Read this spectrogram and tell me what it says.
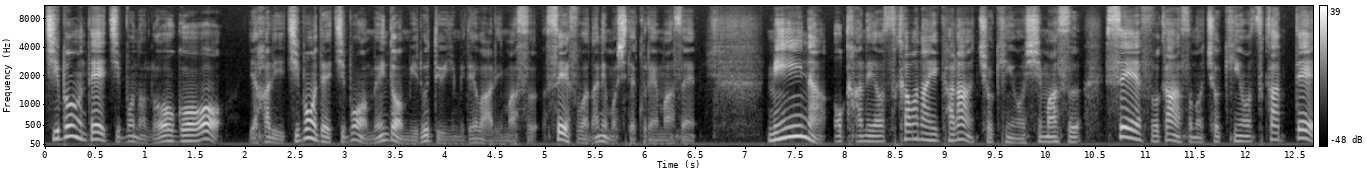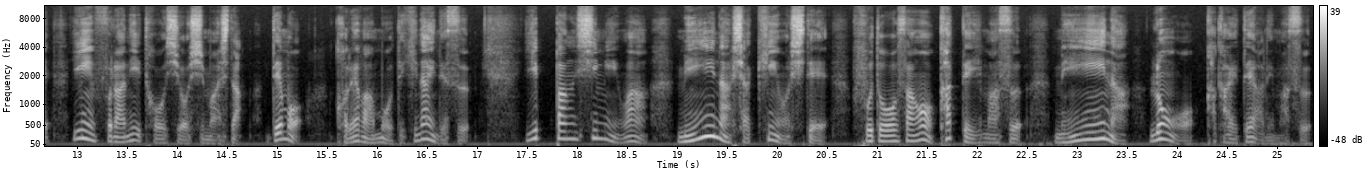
自分で自分の老後をやはり自分で自分を面倒を見るという意味ではあります。政府は何もしてくれません。みんなお金を使わないから貯金をします。政府がその貯金を使ってインフラに投資をしました。でも、これはもうできないんです。一般市民はみんな借金をして不動産を買っています。みんなローンを抱えてあります。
